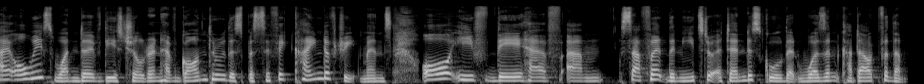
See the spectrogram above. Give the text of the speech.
i always wonder if these children have gone through the specific kind of treatments or if they have um, suffered the needs to attend a school that wasn't cut out for them.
